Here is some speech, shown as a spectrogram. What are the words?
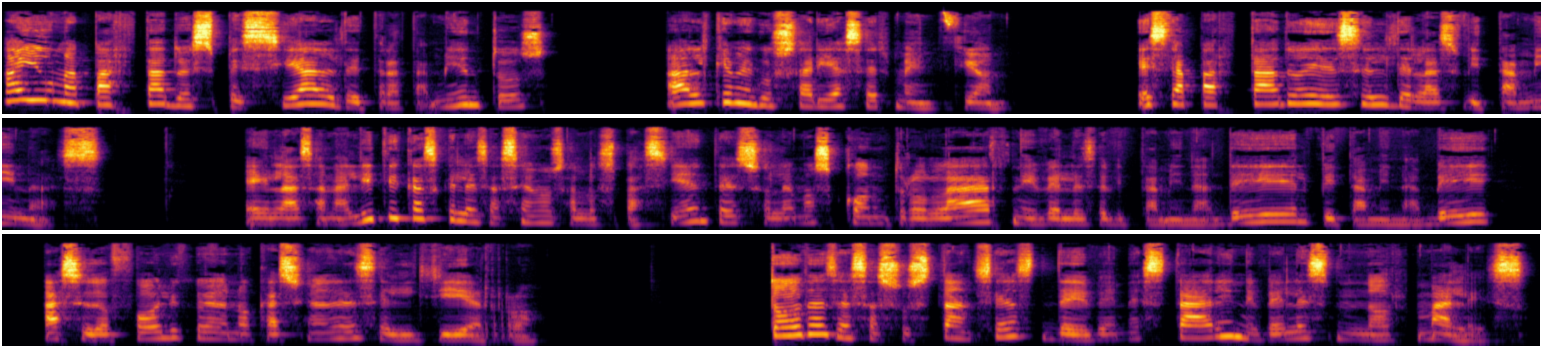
Hay un apartado especial de tratamientos al que me gustaría hacer mención. Ese apartado es el de las vitaminas. En las analíticas que les hacemos a los pacientes solemos controlar niveles de vitamina D, vitamina B, ácido fólico y en ocasiones el hierro. Todas esas sustancias deben estar en niveles normales.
